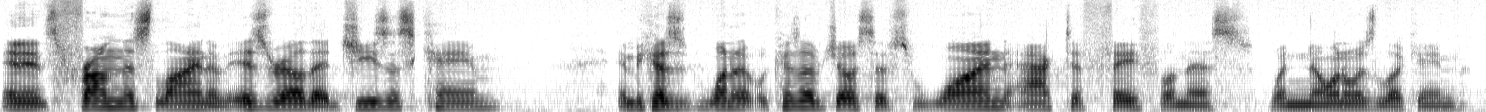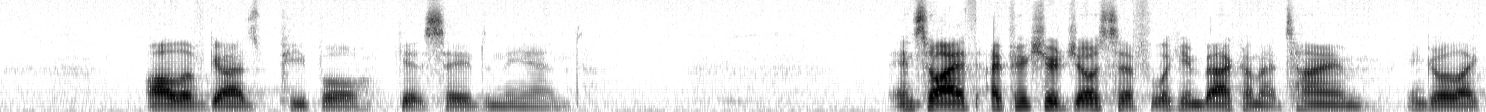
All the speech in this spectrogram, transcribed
and it's from this line of Israel that Jesus came. And because, one of, because of Joseph's one act of faithfulness when no one was looking, all of God's people get saved in the end. And so I, I picture Joseph looking back on that time and go like,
